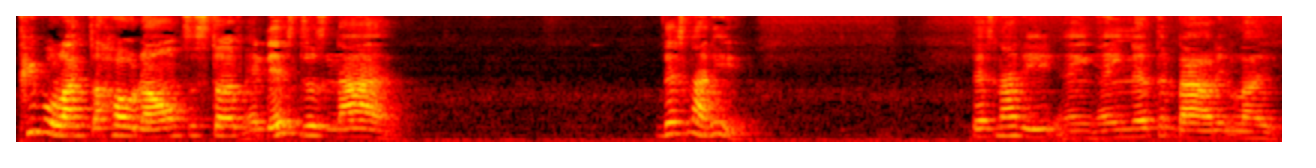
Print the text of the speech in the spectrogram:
people like to hold on to stuff, and this does not. That's not it. That's not it. Ain't ain't nothing about it. Like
